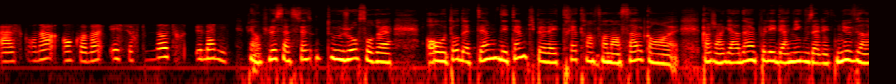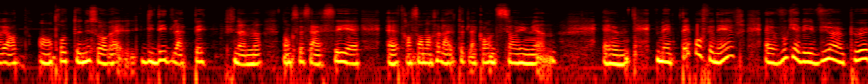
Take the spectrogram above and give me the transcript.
à ce qu'on a en commun et surtout notre humanité. Puis en plus, ça se fait toujours sur euh, autour de thèmes, des thèmes qui peuvent être très transcendantales. Quand euh, quand je regardais un peu les derniers que vous avez tenus, vous en avez entre autres tenu sur euh, l'idée de la paix finalement. Donc ça, c'est assez transcendantal à toute la condition humaine. mais peut-être pour finir, vous qui avez vu un peu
